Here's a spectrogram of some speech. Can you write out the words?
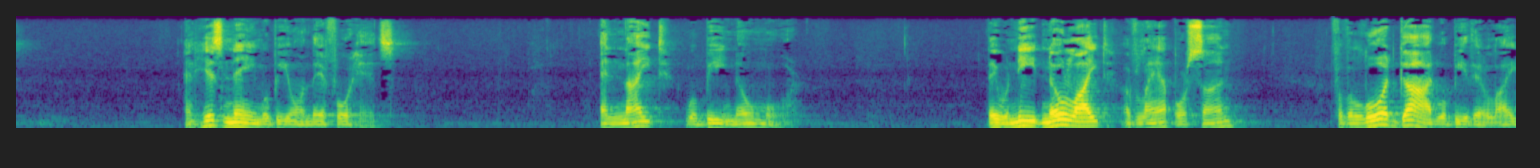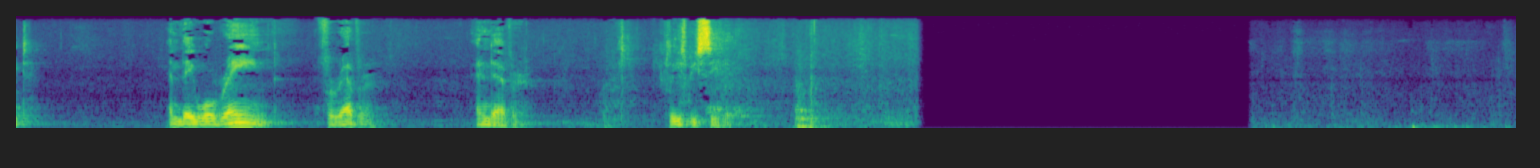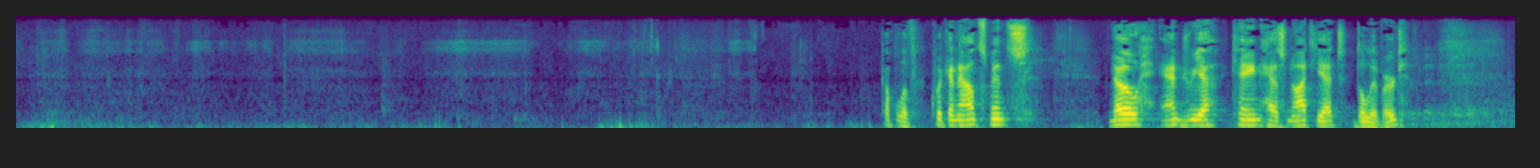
and his name will be on their foreheads. And night will be no more. They will need no light of lamp or sun, for the Lord God will be their light, and they will reign forever and ever. Please be seated. Couple of quick announcements. No, Andrea Kane has not yet delivered.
